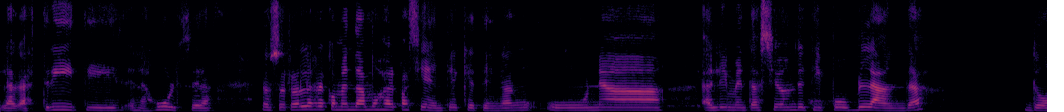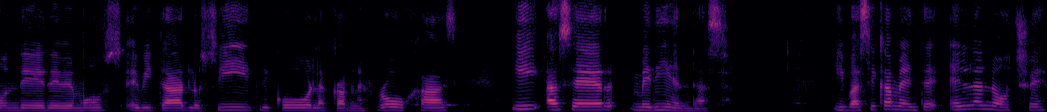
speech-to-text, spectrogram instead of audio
la gastritis, en las úlceras, nosotros les recomendamos al paciente que tengan una alimentación de tipo blanda, donde debemos evitar los cítricos, las carnes rojas y hacer meriendas. Y básicamente en la noche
